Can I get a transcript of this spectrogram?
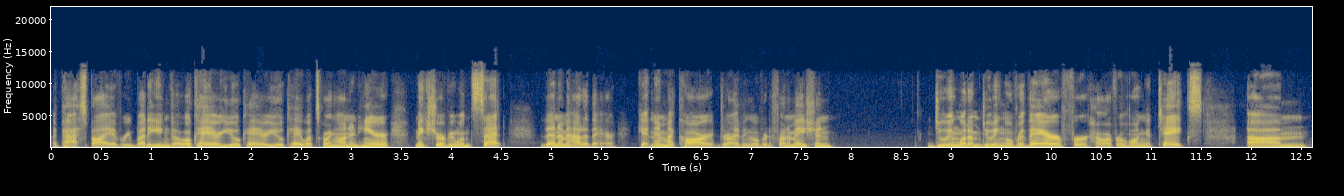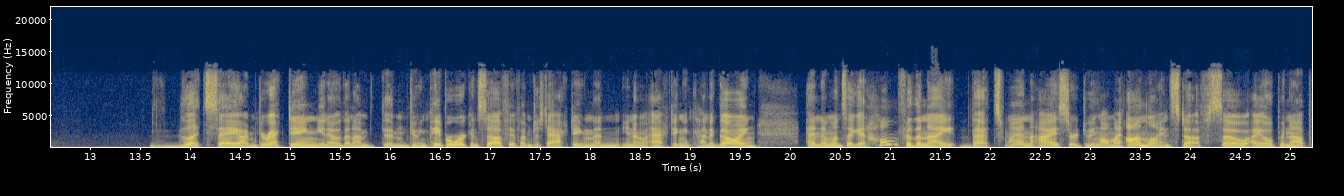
I pass by everybody and go, okay, are you okay? Are you okay? What's going on in here? Make sure everyone's set. Then I'm out of there, getting in my car, driving over to Funimation doing what I'm doing over there for however long it takes. Um, let's say I'm directing, you know, then I'm, I'm doing paperwork and stuff. If I'm just acting, then, you know, acting and kind of going. And then once I get home for the night, that's when I start doing all my online stuff. So I open up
